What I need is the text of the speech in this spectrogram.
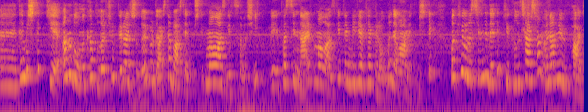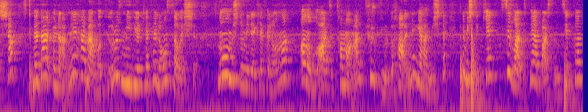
Ee, demiştik ki Anadolu'nun kapıları Türklere açıldı. Öbür derste bahsetmiştik. Malazgirt Savaşı, e, Pasinler, Malazgirt ve Miryakeferoğlu'na devam etmiştik. Bakıyoruz şimdi dedik ki Kılıç Arslan önemli bir padişah. Neden önemli? Hemen bakıyoruz Miryakefelon Savaşı. Ne olmuştu Miryakefelon'la? Anadolu artık tamamen Türk yurdu haline gelmişti. Demiştik ki siz artık ne yaparsınız yapın,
